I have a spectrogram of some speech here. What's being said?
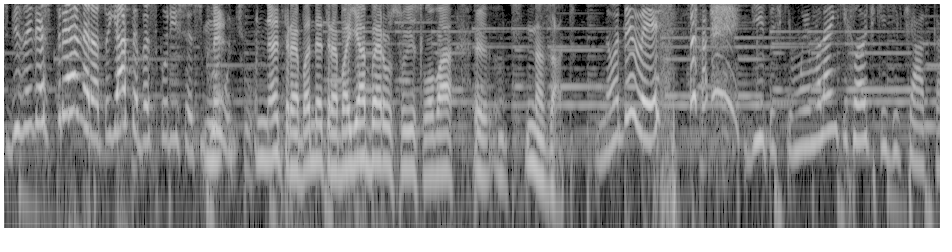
собі знайдеш тренера, то я тебе скоріше Не, скручу. не треба, не треба. Я беру свої слова е, назад. Ну, дивись. Діточки, мої маленькі хлопчики і дівчатка.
